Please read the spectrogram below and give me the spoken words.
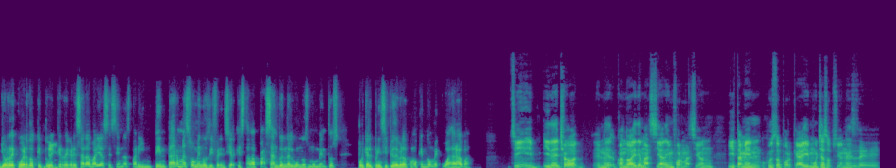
Yo recuerdo que tuve que regresar a varias escenas para intentar más o menos diferenciar qué estaba pasando en algunos momentos, porque al principio de verdad como que no me cuadraba. Sí, y, de hecho, e, cuando hay demasiada información, y también justo porque hay muchas opciones de,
